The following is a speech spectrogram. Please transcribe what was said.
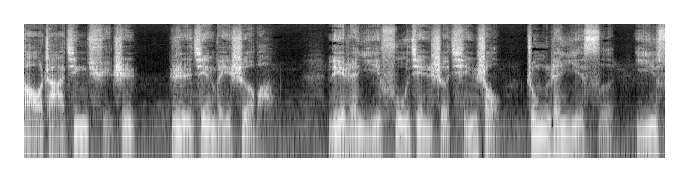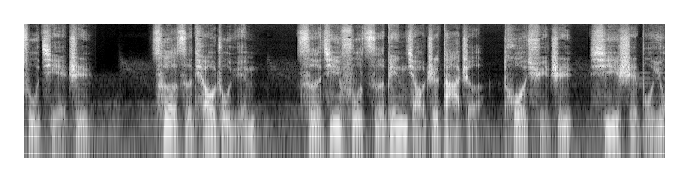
倒诈经取之，日间为射网。猎人以复箭射禽兽，中人一死，一速解之。策子条注云：此即父子边角之大者，托取之，昔时不用。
